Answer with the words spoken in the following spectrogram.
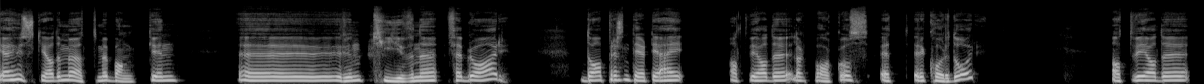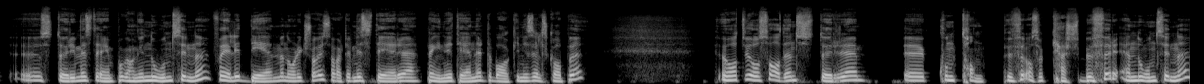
jeg husker jeg hadde møte med banken eh, rundt 20. februar. Da presenterte jeg at vi hadde lagt bak oss et rekordår. At vi hadde eh, større investering på gang enn noensinne, for hele ideen med Nordic Choice har vært å investere pengene vi tjener, tilbake inn i selskapet. Og at vi også hadde en større eh, kontantbuffer, altså cashbuffer, enn noensinne.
